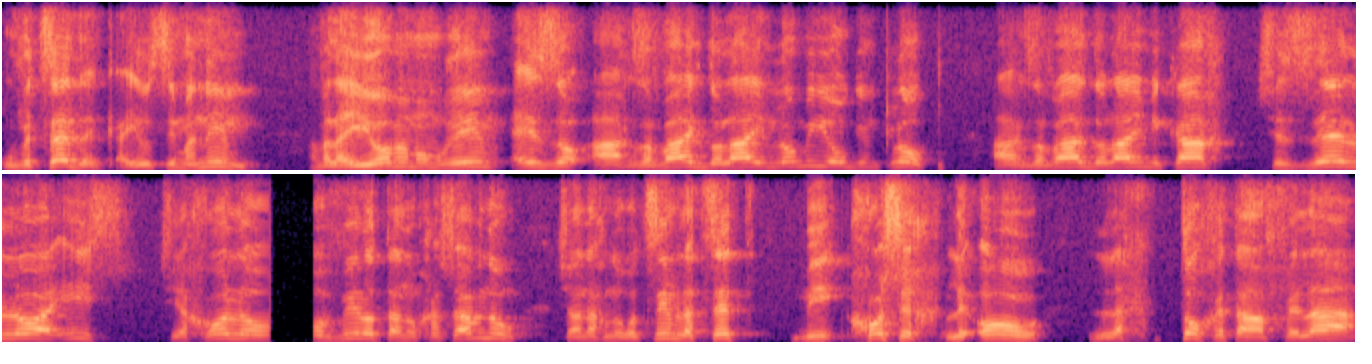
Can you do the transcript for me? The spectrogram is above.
ובצדק, היו סימנים, אבל היום הם אומרים, איזו, האכזבה הגדולה היא לא מיורגן קלופ, האכזבה הגדולה היא מכך שזה לא האיש שיכול להוביל אותנו. חשבנו שאנחנו רוצים לצאת מחושך לאור, לחתוך את האפלה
